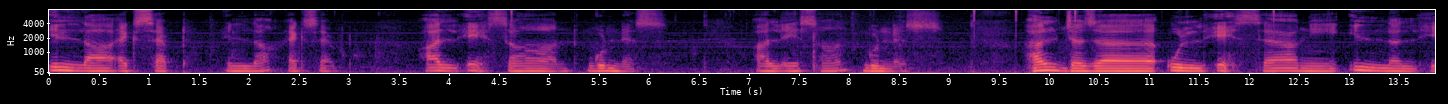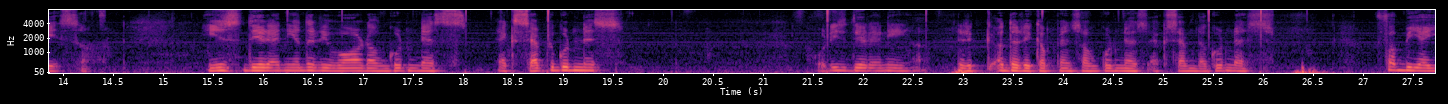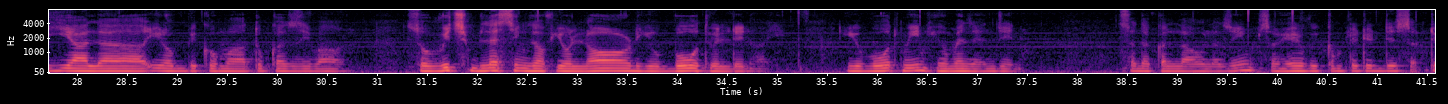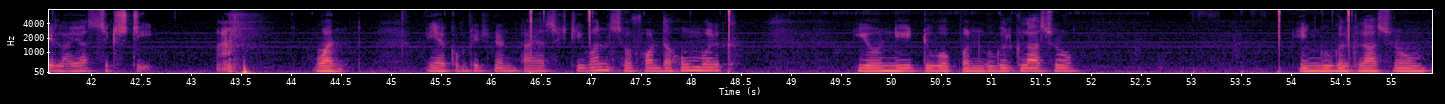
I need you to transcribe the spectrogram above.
Illa, except. Illa, except. Al-Ihsan, goodness. Al-Ihsan, goodness. Hal jaza'ul ihsani illa al-ihsan. Is there any other reward of goodness except goodness? Or is there any other recompense of goodness except the goodness فَبِأَيِّ آلَاءِ رَبِّكُمَا تُكَذِّبَانِ So which blessings of your Lord you both will deny? You both mean humans and jinn. Sadaqallahu Azim. So here we completed this until ayah 60. 1. We have completed until ayah 61. So for the homework, you need to open Google Classroom. In Google Classroom,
